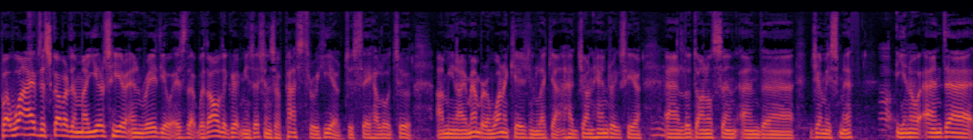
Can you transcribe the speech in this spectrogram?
But what I've discovered in my years here in radio is that with all the great musicians who've passed through here to say hello to, I mean I remember on one occasion like I had Jon Hendricks here and Lou Donaldson and uh, Smith Oh, you know, and uh,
